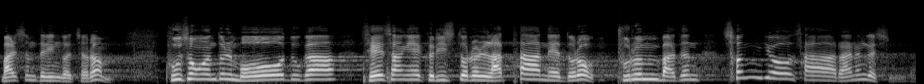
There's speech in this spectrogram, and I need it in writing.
말씀드린 것처럼 구성원들 모두가 세상에 그리스도를 나타내도록 부름받은 선교사라는 것입니다.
